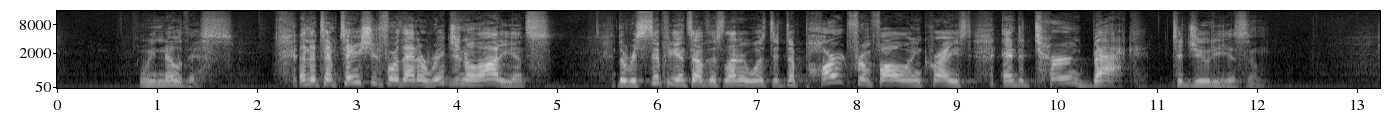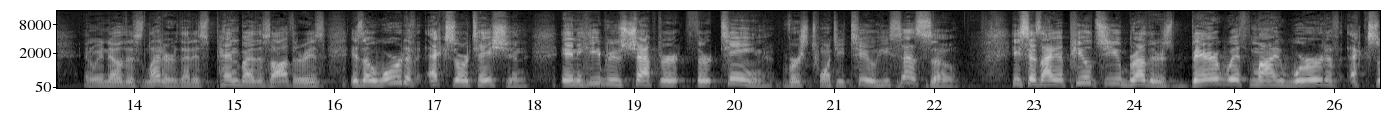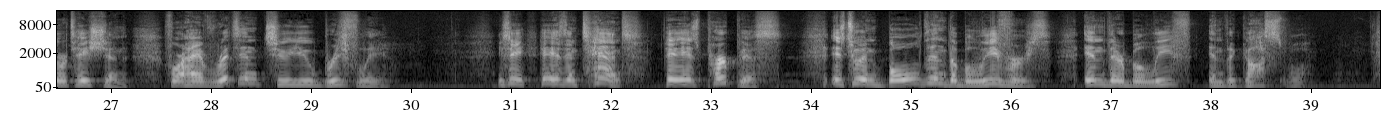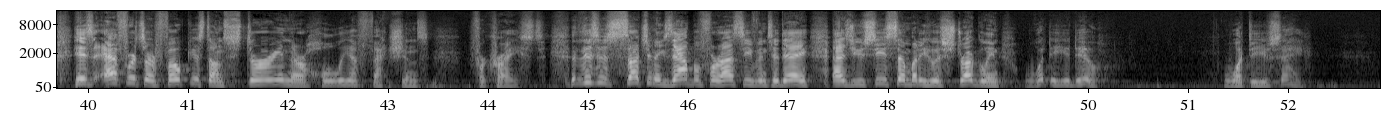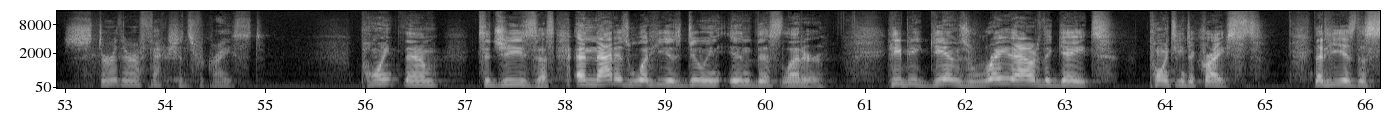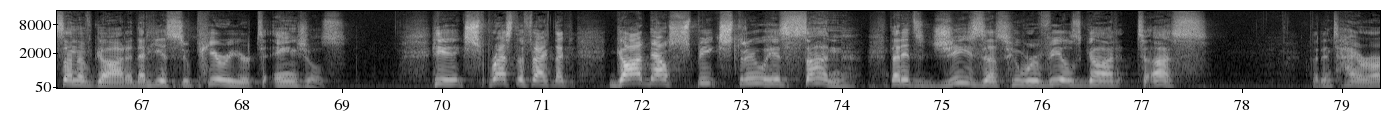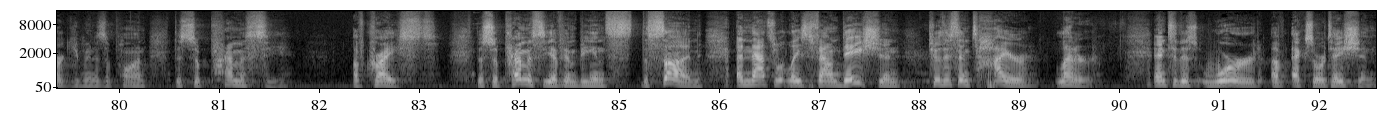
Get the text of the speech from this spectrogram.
We know this. And the temptation for that original audience, the recipients of this letter, was to depart from following Christ and to turn back to Judaism. And we know this letter that is penned by this author is, is a word of exhortation. In Hebrews chapter 13, verse 22, he says so. He says, I appeal to you, brothers, bear with my word of exhortation, for I have written to you briefly. You see, his intent, his purpose, is to embolden the believers in their belief in the gospel. His efforts are focused on stirring their holy affections for Christ. This is such an example for us even today as you see somebody who is struggling. What do you do? What do you say? Stir their affections for Christ. Point them to Jesus. And that is what he is doing in this letter. He begins right out of the gate pointing to Christ, that he is the Son of God and that he is superior to angels. He expressed the fact that God now speaks through his Son, that it's Jesus who reveals God to us. That entire argument is upon the supremacy of Christ, the supremacy of him being the Son, and that's what lays foundation to this entire letter and to this word of exhortation.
